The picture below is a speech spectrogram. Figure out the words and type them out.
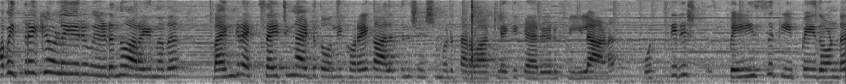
അപ്പോൾ ഇത്രയൊക്കെയുള്ള ഈ ഒരു വീട് എന്ന് പറയുന്നത് ഭയങ്കര എക്സൈറ്റിംഗ് ആയിട്ട് തോന്നി. കുറേ കാലത്തിന് ശേഷം ഒരു തറവാട്ടിലേക്ക് കയറിയ ഒരു ഫീലാണ് ഒത്തിരി സ്പേസ് കീപ്പ് ചെയ്തുകൊണ്ട്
